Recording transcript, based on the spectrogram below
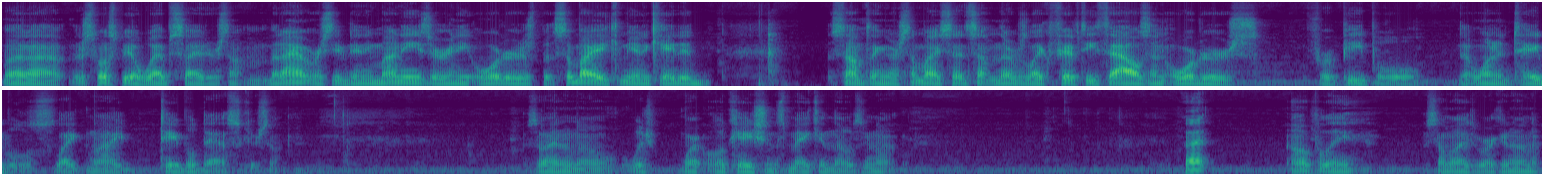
But uh, there's supposed to be a website or something. But I haven't received any monies or any orders. But somebody communicated something, or somebody said something. There was like 50,000 orders for people that wanted tables, like my table desk or something. So I don't know which location's making those or not. But hopefully somebody's working on it.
